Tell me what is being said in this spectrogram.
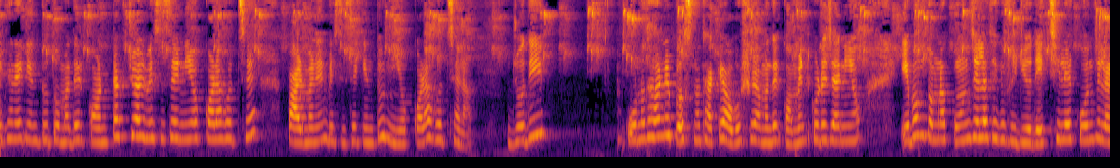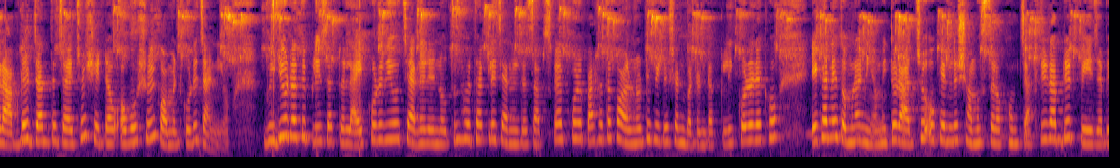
এখানে কিন্তু তোমাদের কন্ট্রাকচুয়াল বেসিসে নিয়োগ করা হচ্ছে পারমানেন্ট বেসিসে কিন্তু নিয়োগ করা হচ্ছে না। যদি কোনো ধরনের প্রশ্ন থাকে, অবশ্যই আমাদের কমেন্ট করে জানিও। এবং তোমরা কোন জেলা থেকে ভিডিও দেখছিলে, কোন জেলার আপডেট জানতে চাইছো সেটাও অবশ্যই কমেন্ট করে জানিও। ভিডিওটাতে প্লিজ একটা লাইক করে দিও। চ্যানেলে নতুন হয়ে থাকলে চ্যানেলটা সাবস্ক্রাইব করে পাশে থাকা অল নোটিফিকেশান বাটনটা ক্লিক করে রেখো। এখানে তোমরা নিয়মিত রাজ্য ও কেন্দ্রের সমস্ত রকম চাকরির আপডেট পেয়ে যাবে।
